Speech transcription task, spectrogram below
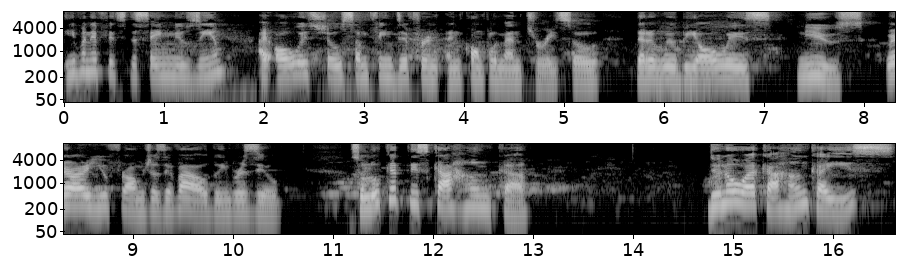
even if it's the same museum, I always show something different and complementary so that it will be always news where are you from, Josevaldo, in Brazil? So look at this carranca. Do you know what carranca is?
